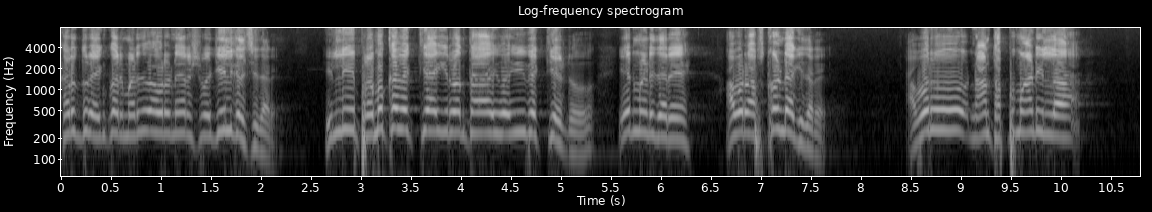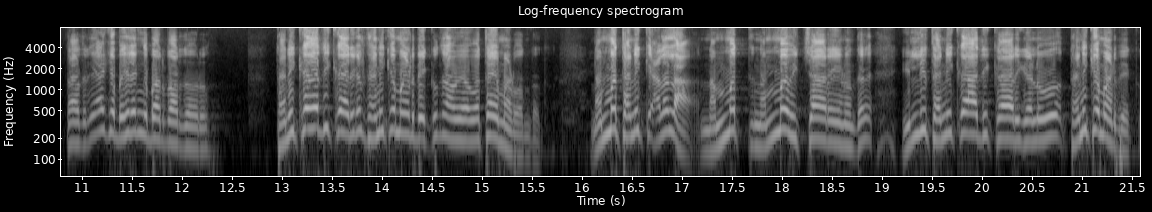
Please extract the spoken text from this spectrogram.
ಕರೆದ್ರು ಎಂಕ್ವೈರಿ ಮಾಡಿದ್ರು, ಅವರನ್ನು ಅರೆಸ್ಟ್ ಮಾಡಿ ಜೈಲಿಗೆ ಕಳಿಸಿದ್ದಾರೆ. ಇಲ್ಲಿ ಪ್ರಮುಖ ವ್ಯಕ್ತಿಯಾಗಿರುವಂತಹ ಈ ವ್ಯಕ್ತಿಯನ್ನು ಏನು ಮಾಡಿದ್ದಾರೆ? ಅವರು ಅಪ್ಸ್ಕೊಂಡು ಆಗಿದ್ದಾರೆ. ಅವರು, ನಾನು ತಪ್ಪು ಮಾಡಿಲ್ಲ. ಆದರೆ ಯಾಕೆ ಬಹಿರಂಗ ಬರಬಾರ್ದು ಅವರು? ತನಿಖಾಧಿಕಾರಿಗಳು ತನಿಖೆ ಮಾಡಬೇಕು ಅಂತ ನಾವು ಒತ್ತಾಯ ಮಾಡುವಂಥದ್ದು. ನಮ್ಮ ತನಿಖೆ, ಅಲ್ಲಲ್ಲ, ನಮ್ಮ ನಮ್ಮ ವಿಚಾರ ಏನು ಅಂದರೆ ಇಲ್ಲಿ ತನಿಖಾಧಿಕಾರಿಗಳು ತನಿಖೆ ಮಾಡಬೇಕು.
